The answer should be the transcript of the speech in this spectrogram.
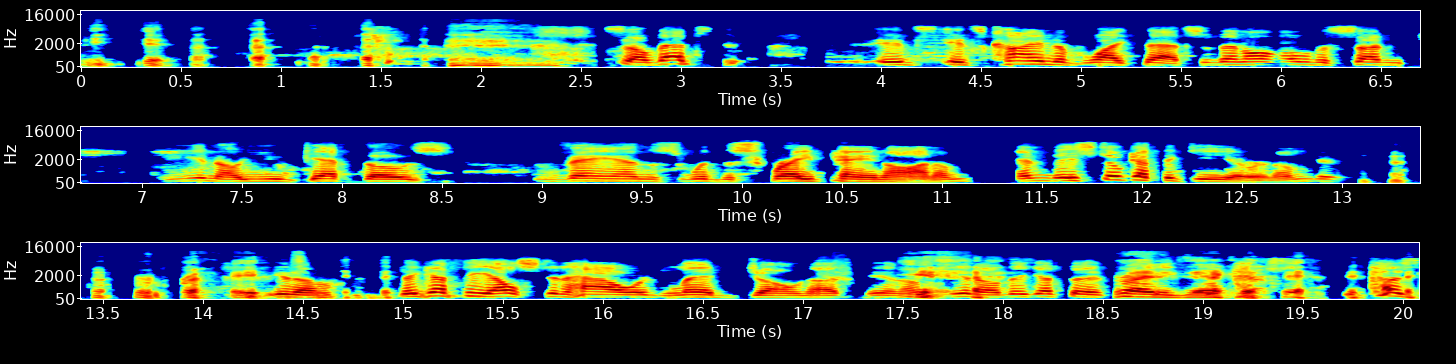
yeah. so that's it's it's kind of like that. So then all of a sudden, you know, you get those vans with the spray paint on them, and they still got the gear in them. right. You know, they got the Elston Howard lead donut. You know, Yeah. you know, they got the Right, exactly. because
